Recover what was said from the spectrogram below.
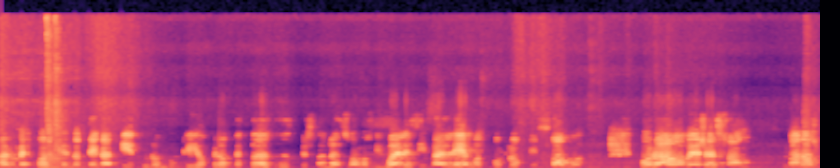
a lo mejor que no tenga título, porque yo creo que todas las personas somos iguales y valemos por lo que somos. Por A o B razón, no, nos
